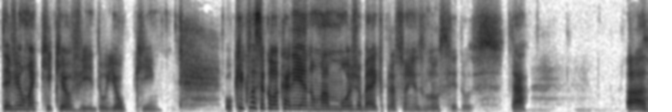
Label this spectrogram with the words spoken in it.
Teve uma aqui que eu vi, do Yuki. O que, que você colocaria numa mojo bag para sonhos lúcidos, tá? Ah,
